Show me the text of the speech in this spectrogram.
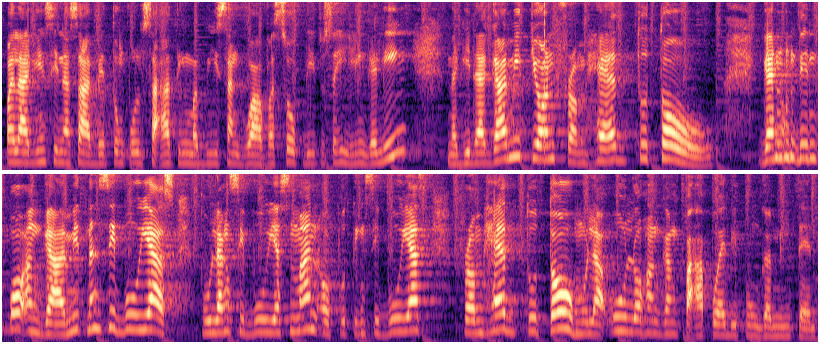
palaging sinasabi tungkol sa ating mabisang guava soap dito sa Hiling Galing? Na ginagamit yon from head to toe. Ganon din po ang gamit ng sibuyas. Pulang sibuyas man o puting sibuyas, from head to toe, mula ulo hanggang paa, pwede pong gamitin.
